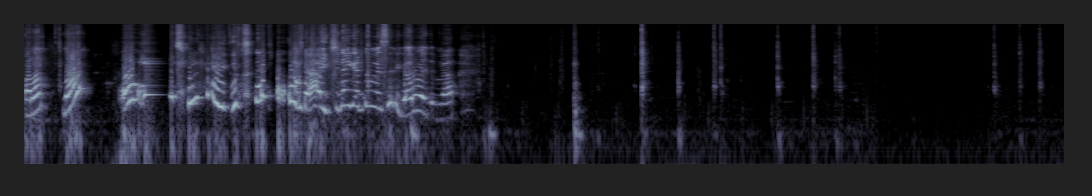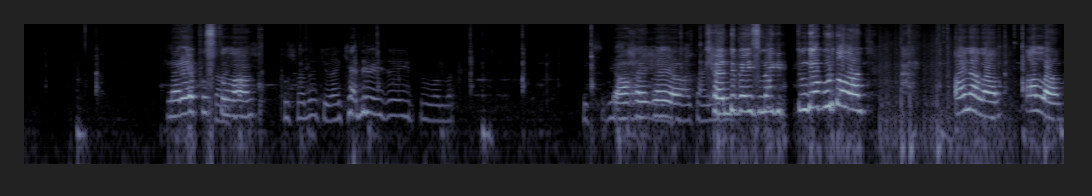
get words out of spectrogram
Anam lan. Oğlum içine, içine girdim ya. içine girdim ve seni görmedim ya. Nereye pustun lan? Pusmadım ki ben kendi bezime gittim valla. Ya hey hey ya. Kendi base'ime gittim diyor burada lan. Aynen lan. Al lan.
